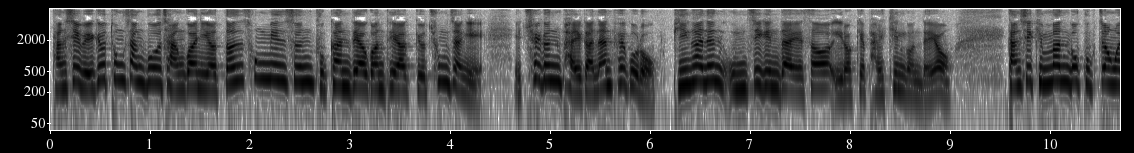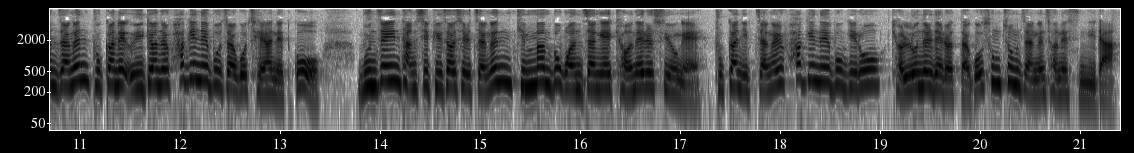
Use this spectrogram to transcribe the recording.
당시 외교통상부 장관이었던 송민순 북한대학원 대학교 총장이 최근 발간한 회고록 빙하는 움직인다에서 이렇게 밝힌 건데요. 당시 김만복 국정원장은 북한의 의견을 확인해 보자고 제안했고 문재인 당시 비서실장은 김만복 원장의 견해를 수용해 북한 입장을 확인해 보기로 결론을 내렸다고 송 총장은 전했습니다.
